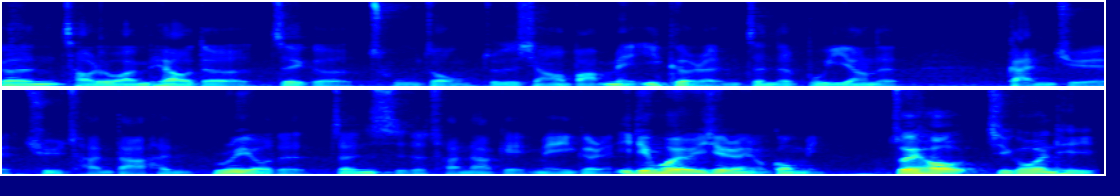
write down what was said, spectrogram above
跟潮流玩票的这个初衷，就是想要把每一个人真的不一样的感觉去传达，很 real 的真实的传达给每一个人。一定会有一些人有共鸣。最后几个问题。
